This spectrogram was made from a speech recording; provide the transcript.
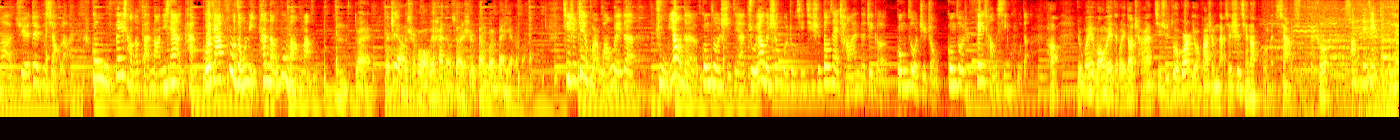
啊，绝对不小了，公务非常的繁忙。你想想看，国家副总理他能不忙吗？嗯，对。那这样的时候，王维还能算是半官半野了吗？其实这会儿王维的主要的工作时间啊，主要的生活重心，其实都在长安的这个工作之中，工作是非常的辛苦的。好。有关于王维回到长安继续做官又发生哪些事情呢？我们下次再说。好，再见。再见。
